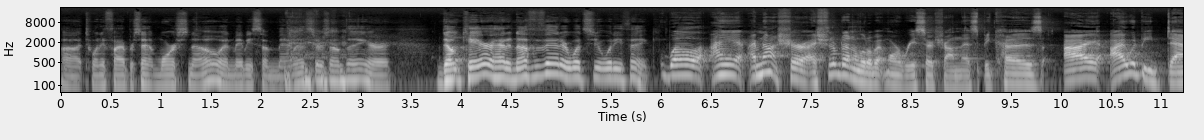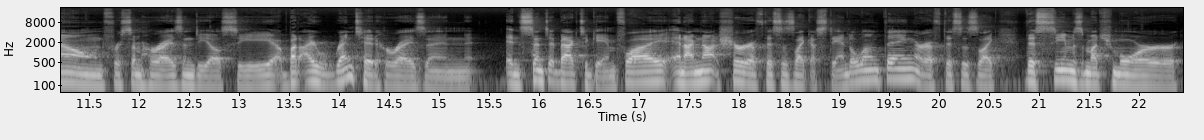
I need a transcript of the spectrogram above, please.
uh, twenty five percent more snow and maybe some mammoths or something? Or don't care, had enough of it, or what's your what do you think? Well, I I'm not sure. I should have done a little bit more research on this because I I would be down for some Horizon DLC, but I rented Horizon and sent it back to GameFly, and I'm not sure if this is like a standalone thing or if this is like this seems much more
